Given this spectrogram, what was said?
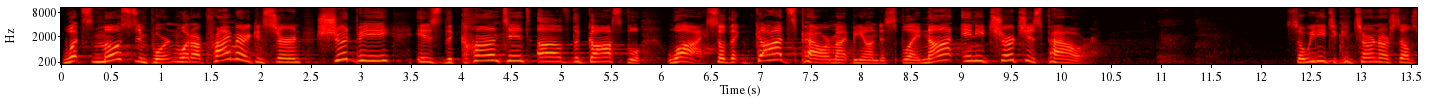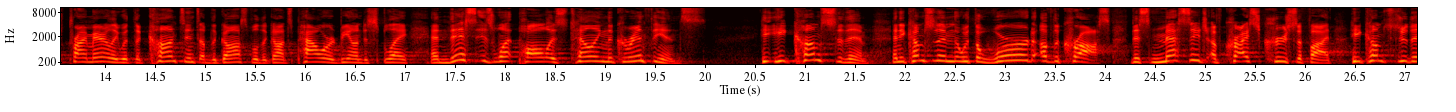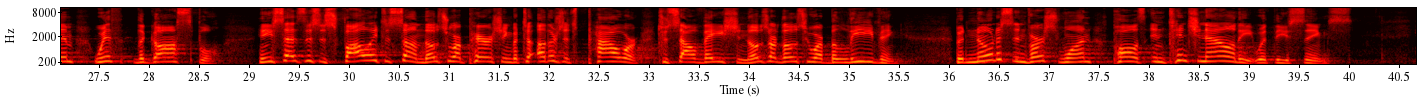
What's most important, what our primary concern should be, is the content of the gospel. Why? So that God's power might be on display, not any church's power. So we need to concern ourselves primarily with the content of the gospel, that God's power would be on display. And this is what Paul is telling the Corinthians. He, he comes to them, and he comes to them with the word of the cross, this message of Christ crucified. He comes to them with the gospel. And he says this is folly to some, those who are perishing, but to others it's power to salvation. Those are those who are believing. But notice in verse 1 Paul's intentionality with these things.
